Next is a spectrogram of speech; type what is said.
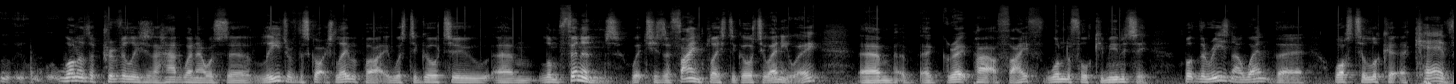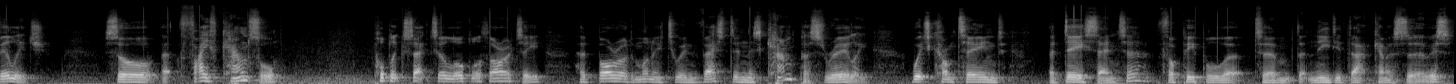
one of the privileges I had when I was a leader of the Scottish Labour Party was to go to um, which is a fine place to go to anyway, um, a, a great part of Fife, wonderful community. But the reason I went there was to look at a care village. So uh, Fife Council, public sector, local authority, had borrowed money to invest in this campus, really, which contained a day centre for people that, um, that needed that kind of service,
